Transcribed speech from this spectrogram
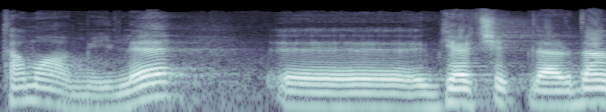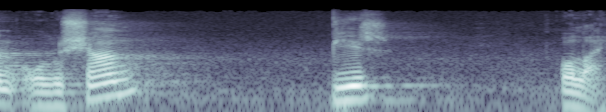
tamamıyla e, gerçeklerden oluşan bir olay.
